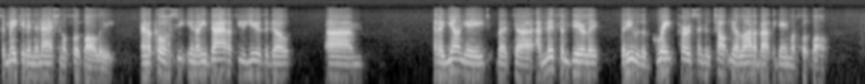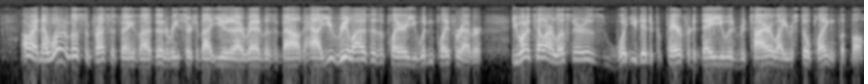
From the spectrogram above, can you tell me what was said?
to make it in the National Football League. And of course, he, you know, he died a few years ago um, at a young age, but uh, I miss him dearly but he was a great person who taught me a lot about the game of football. All right. Now, one of the most impressive things when I was doing the research about you that I read was about how you realized as a player you wouldn't play forever. You want to tell our listeners what you did to prepare for the day you would retire while you were still playing football?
